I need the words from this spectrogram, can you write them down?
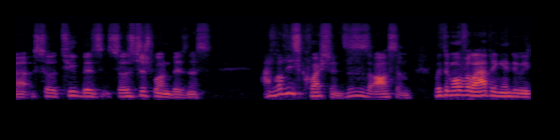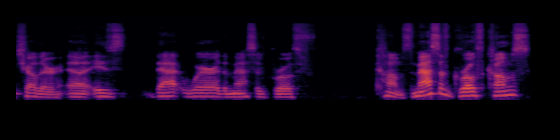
uh, so two business. So it's just one business. I love these questions. This is awesome. With them overlapping into each other, uh, is that where the massive growth comes? The massive growth comes,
